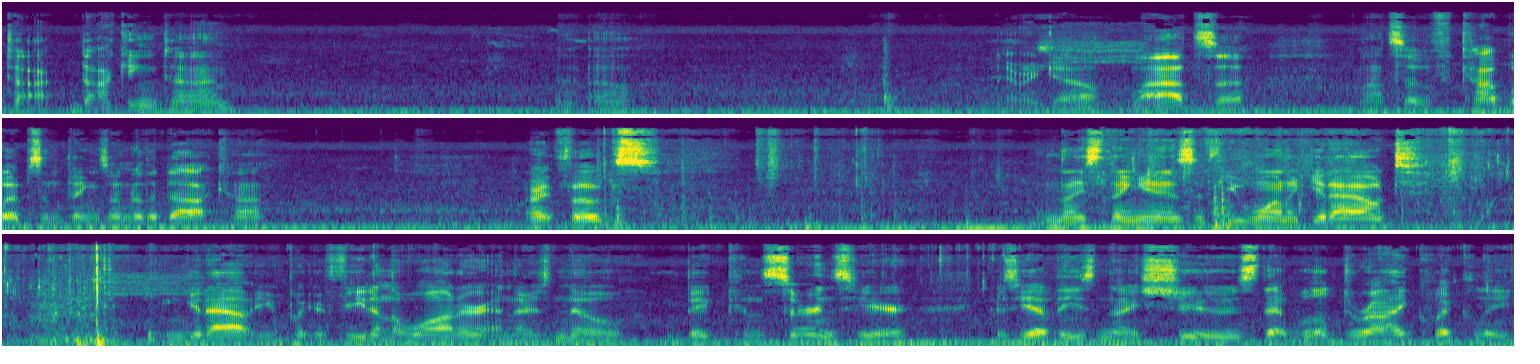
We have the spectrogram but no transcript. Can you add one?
and docking time. Uh-oh. There we go. Lots of lots of cobwebs and things under the dock, huh? All right, folks. The nice thing is if you want to get out, you can get out, you can put your feet in the water and there's no big concerns here because you have these nice shoes that will dry quickly.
